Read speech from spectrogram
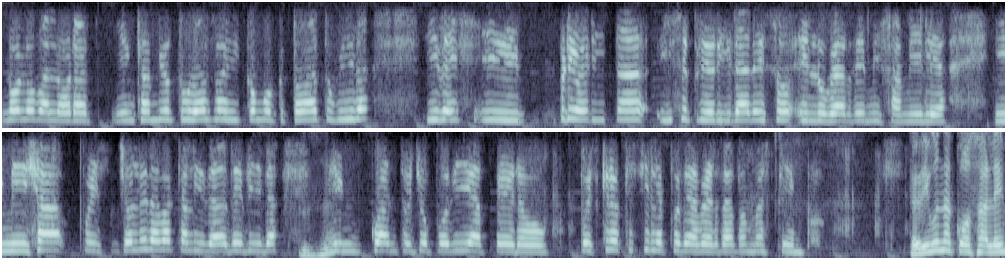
no lo valoran y en cambio tú das ahí como toda tu vida y, de, y priorita, hice prioridad eso en lugar de mi familia y mi hija pues yo le daba calidad de vida en cuanto yo podía pero pues creo que sí le puede haber dado más tiempo Te digo una cosa, Ale.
